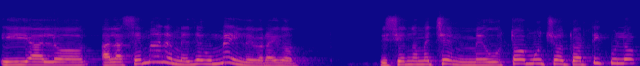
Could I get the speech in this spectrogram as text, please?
y a, lo- a la semana me llega un mail de Braidot diciéndome, che, me gustó mucho tu artículo,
